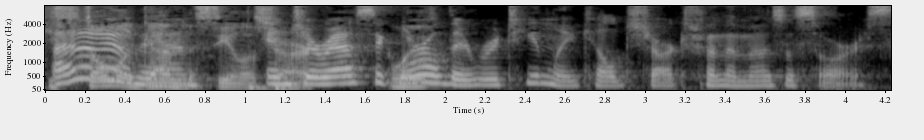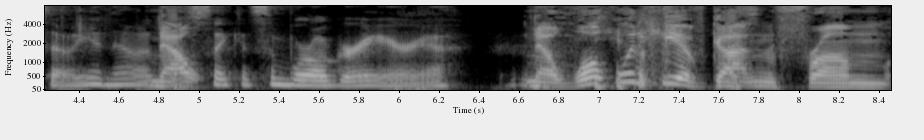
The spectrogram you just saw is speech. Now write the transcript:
He I stole know, a gun man. to steal a shark. In Jurassic What- World, they routinely killed sharks from the mosasaur. So you know, it Now- looks like it's some moral gray area. Now, what would he have gotten from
